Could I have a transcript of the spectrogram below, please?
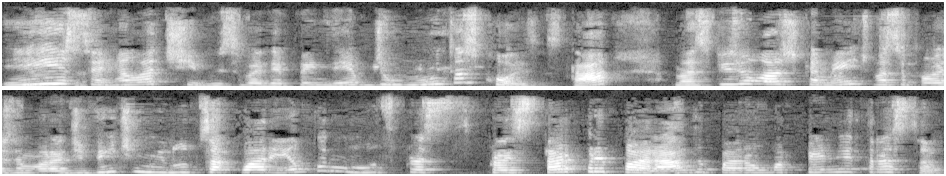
Isso é relativo, isso vai depender de muitas coisas, tá? Mas fisiologicamente você pode demorar de 20 minutos a 40 minutos para estar preparada para uma penetração.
